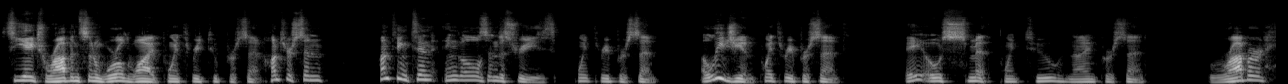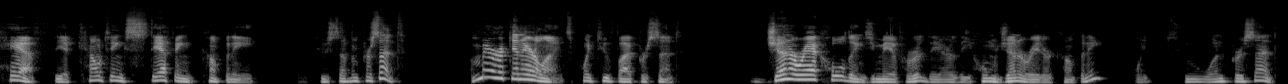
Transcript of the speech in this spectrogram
CH Robinson Worldwide, 0.32%. Hunterson, Huntington Ingalls Industries, 0.3%. Allegion, 0.3%. A.O. Smith, 0.29%. Robert Half, the accounting staffing company, 0.27%. American Airlines, 0.25%. Generac Holdings, you may have heard, they are the home generator company, 0.21%.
